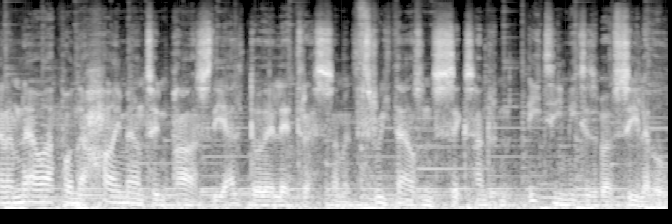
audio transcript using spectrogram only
and I'm now up on the high mountain pass, the Alto de Letras. I'm at 3,680 meters above sea level.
